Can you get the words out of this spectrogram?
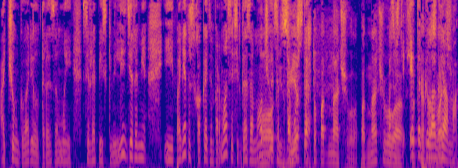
о чем говорила Тереза Мэй с европейскими лидерами, и понятно, что какая-то информация всегда замалчивается, но потому что... что подначивала, подначивала это голограмма,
